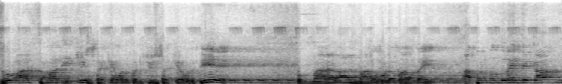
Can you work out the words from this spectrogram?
जो आज समाज एकवीस टक्क्यावर पंचवीस टक्क्यावरती तो मारायला आज मागं पुढं बाब नाही. आपण म्हणतो नाही ते काम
